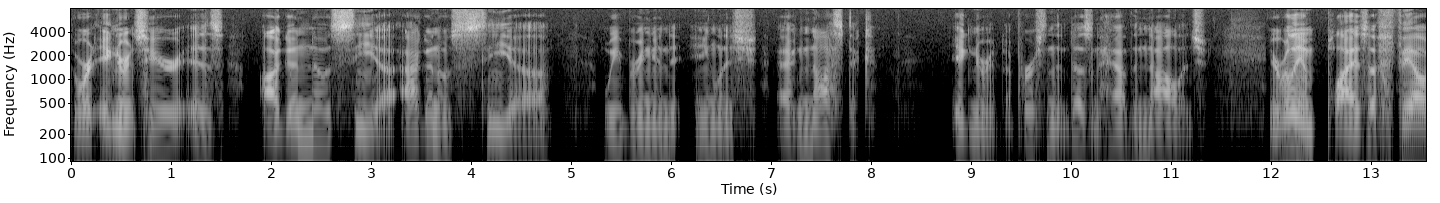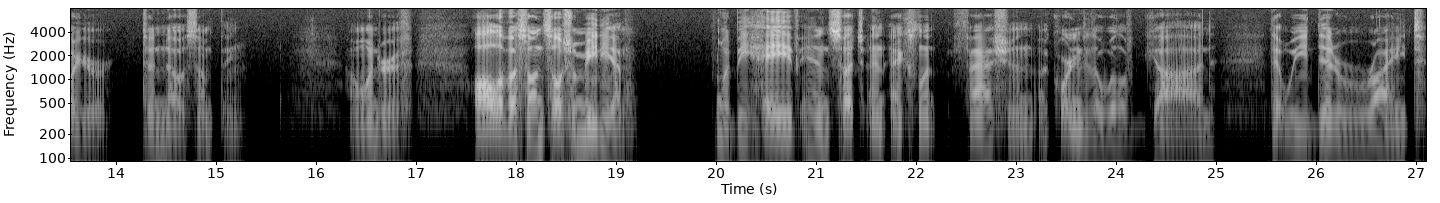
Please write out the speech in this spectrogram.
The word ignorance here is agnosia. Agnosia, we bring into English agnostic, ignorant, a person that doesn't have the knowledge. It really implies a failure to know something. I wonder if all of us on social media would behave in such an excellent fashion according to the will of God that we did right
